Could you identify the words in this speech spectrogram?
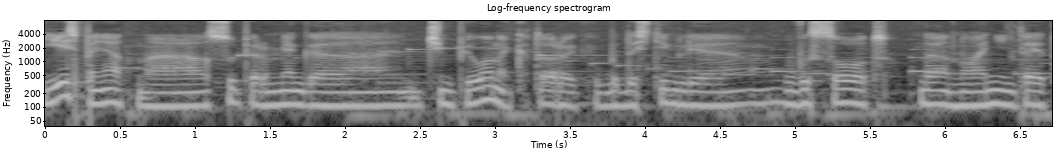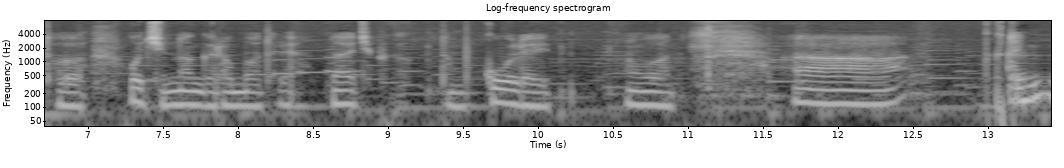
Есть, понятно, супер-мега чемпионы, которые как бы достигли высот, да, но они для этого очень много работали, да, типа как там Коля, вот. А, Кто? они-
